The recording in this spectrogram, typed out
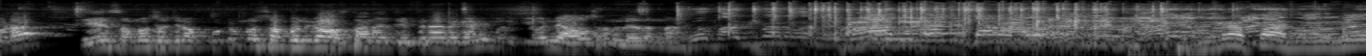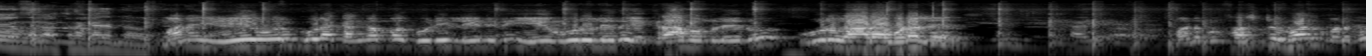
కూడా ఏ సమస్య వచ్చినా కుటుంబ సభ్యునిగా వస్తానని చెప్పినాను కానీ మనకి ఇవన్నీ అవసరం లేదన్నా. మన ఏ ఊరు కూడా గంగమ్మ గుడి లేనిది ఏ ఊరు లేదు ఏ గ్రామం లేదు ఊరు వాడ కూడా లేదు. మనకు ఫస్ట్ ఆఫ్ ఆల్ మనకు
